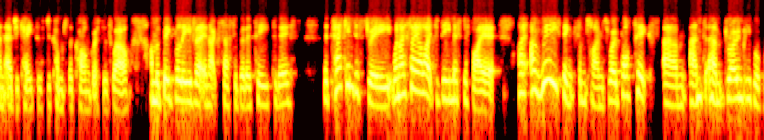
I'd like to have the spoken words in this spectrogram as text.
and educators to come to the Congress as well. I'm a big believer in accessibility to this the tech industry, when I say I like to demystify it, I, I really think sometimes robotics um, and um, drone people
